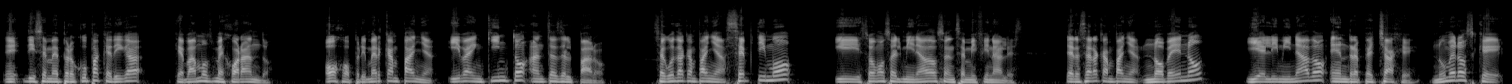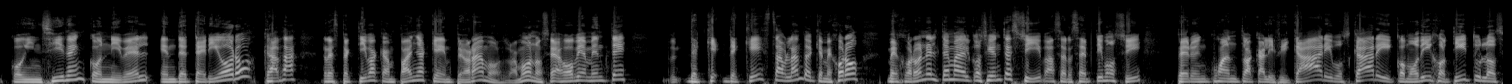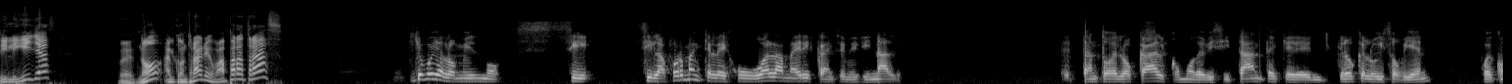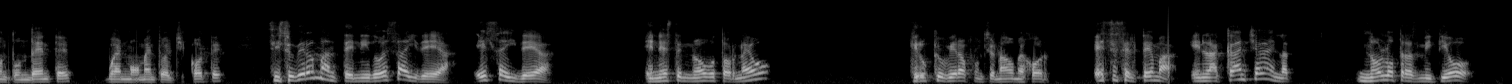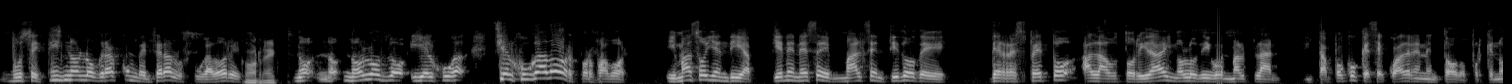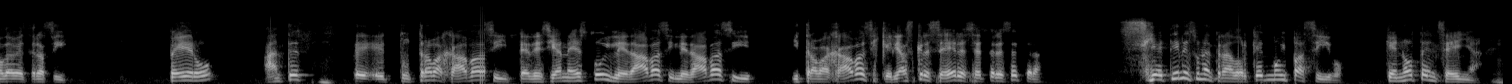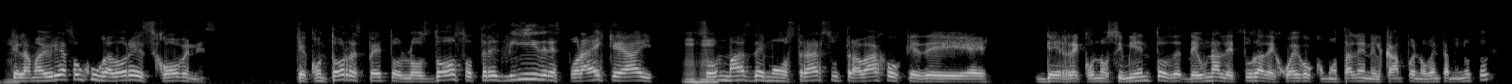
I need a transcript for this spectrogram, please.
Eh, dice, me preocupa que diga que vamos mejorando. Ojo, primer campaña, iba en quinto antes del paro. Segunda campaña, séptimo y somos eliminados en semifinales. Tercera campaña, noveno y eliminado en repechaje. Números que coinciden con nivel en deterioro cada respectiva campaña que empeoramos, Ramón. O sea, obviamente, ¿de qué, ¿de qué está hablando? ¿De que mejoró? ¿Mejoró en el tema del cociente? Sí, va a ser séptimo, sí. Pero en cuanto a calificar y buscar y, como dijo, títulos y liguillas, pues no, al contrario, va para atrás. yo voy a lo mismo. Si, si la forma en que le jugó al América en semifinales, eh, tanto de local como de visitante, que creo que lo hizo bien, fue contundente, buen momento del Chicote. Si se hubiera mantenido esa idea, esa idea en este nuevo torneo, creo que hubiera funcionado mejor. Ese es el tema. En la cancha, en la, no lo transmitió. Bucetich no logró convencer a los jugadores. Correcto. No, no, no los lo, y el jugador, si el jugador, por favor, y más hoy en día, tienen ese mal sentido de, de respeto a la autoridad, y no lo digo en mal plan, y tampoco que se cuadren en todo, porque no debe ser así. Pero antes eh, tú trabajabas y te decían esto y le dabas y le dabas y, y trabajabas y querías crecer, etcétera, etcétera. Si tienes un entrenador que es muy pasivo, que no te enseña, que la mayoría son jugadores jóvenes, que con todo respeto, los dos o tres líderes por ahí que hay, son más de mostrar su trabajo que de, de reconocimiento de, de una lectura de juego como tal en el campo en 90 minutos.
